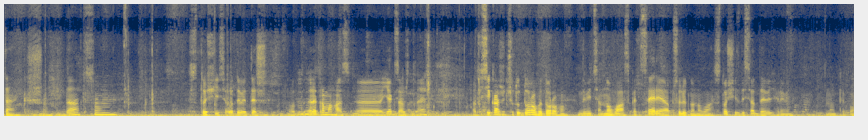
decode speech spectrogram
Так, що? Datsun. 160. От диви, теж. От ретромагаз. Е, як завжди, знаєш? Всі кажуть, що тут дорого, дорого. Дивіться, нова спецсерія, абсолютно нова. 169 гривень. Ну, типу.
